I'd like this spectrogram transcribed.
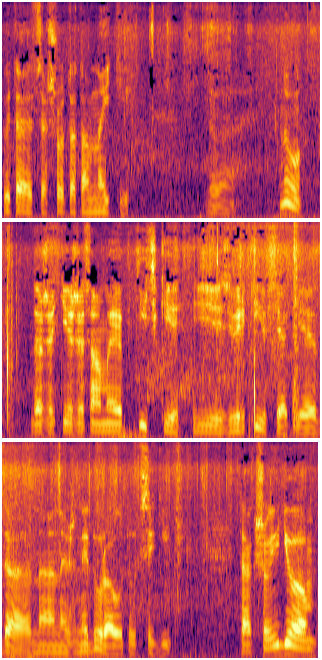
пытаются что-то там найти. Да. Ну, даже те же самые птички и зверьки всякие, да, на, она же не дура вот тут сидеть. Так что идем.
